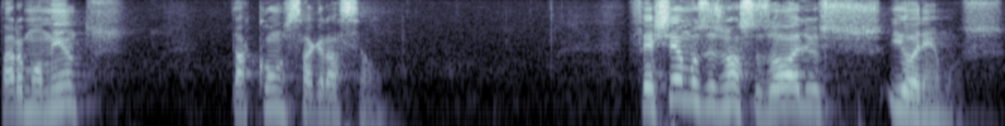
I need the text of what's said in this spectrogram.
para o momento da consagração. Fechemos os nossos olhos e oremos.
